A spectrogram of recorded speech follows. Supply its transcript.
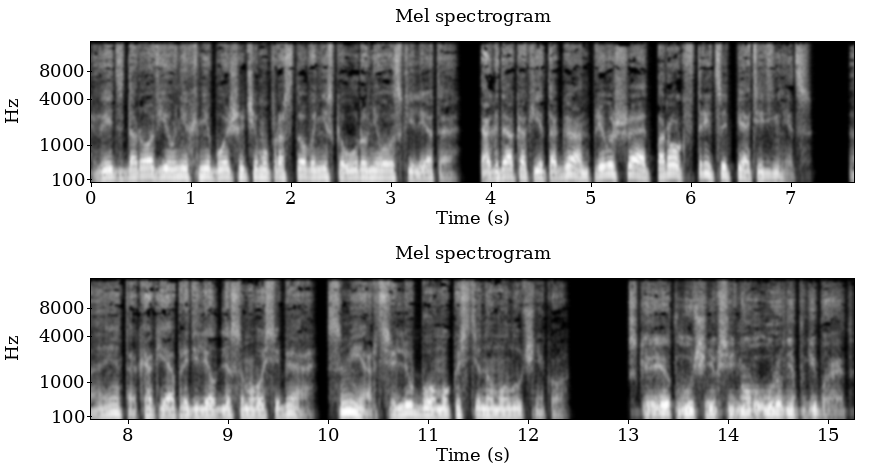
ведь здоровье у них не больше, чем у простого низкоуровневого скелета, тогда как ятаган превышает порог в 35 единиц. А это, как я определил для самого себя, смерть любому костяному лучнику. Скелет-лучник седьмого уровня погибает.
